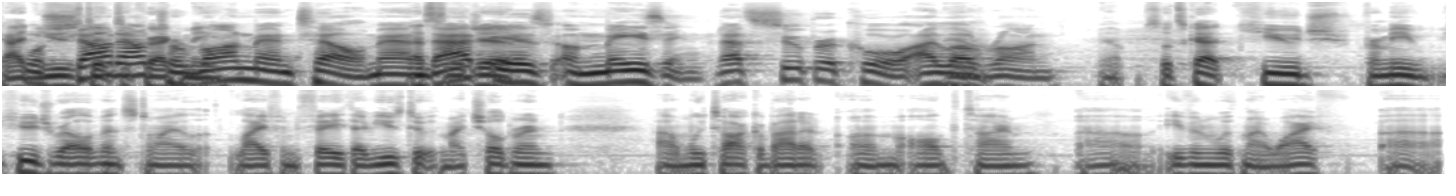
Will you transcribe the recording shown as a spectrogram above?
God well, used it for me. Well, shout out correct to me. Ron Mantell, man. That's That is legit. amazing. That's super cool. I love Ron. Yep. So it's got huge, for me, huge relevance to my life and faith. I've used it with my children. Um, we talk about it um, all the time, uh, even with my wife. Uh,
